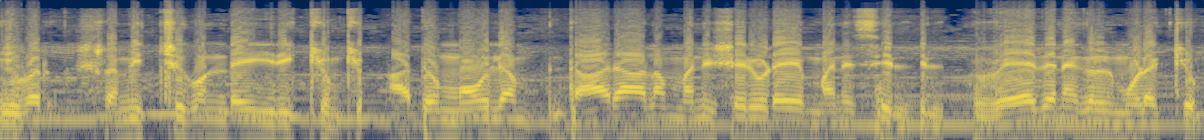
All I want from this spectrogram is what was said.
ഇവർ ശ്രമിച്ചുകൊണ്ടേയിരിക്കും. അതുമൂലം ധാരാളം മനുഷ്യരുടെ മനസ്സിൽ വേദനകൾ മുളയ്ക്കും.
